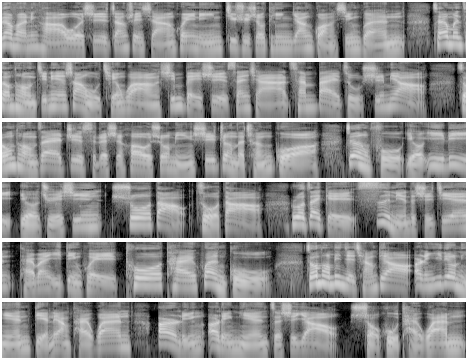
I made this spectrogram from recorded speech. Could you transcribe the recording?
众朋友您好，我是张顺祥，欢迎您继续收听央广新闻。蔡英文总统今天上午前往新北市三峡参拜祖师庙。总统在致辞的时候说明施政的成果，政府有毅力、有决心，说到做到。若再给四年的时间，台湾一定会脱胎换骨。总统并且强调，二零一六年点亮台湾，二零二零年则是要守护台湾。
